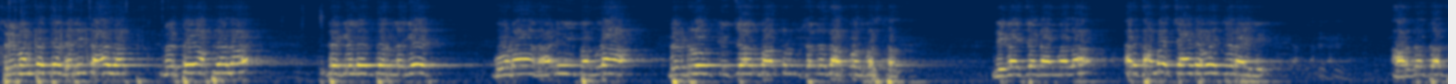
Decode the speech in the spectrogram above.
श्रीमंताच्या घरी काय जात मिळतो आपल्याला? तिथे गेले तर लगेच घोडा गाडी बंगला बेडरूम किचन बाथरूम सगळं दाखवत बसतात. निघायच्या टायमाला अरे थांबा चहा ठेवायची राहिली. अर्धा तास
